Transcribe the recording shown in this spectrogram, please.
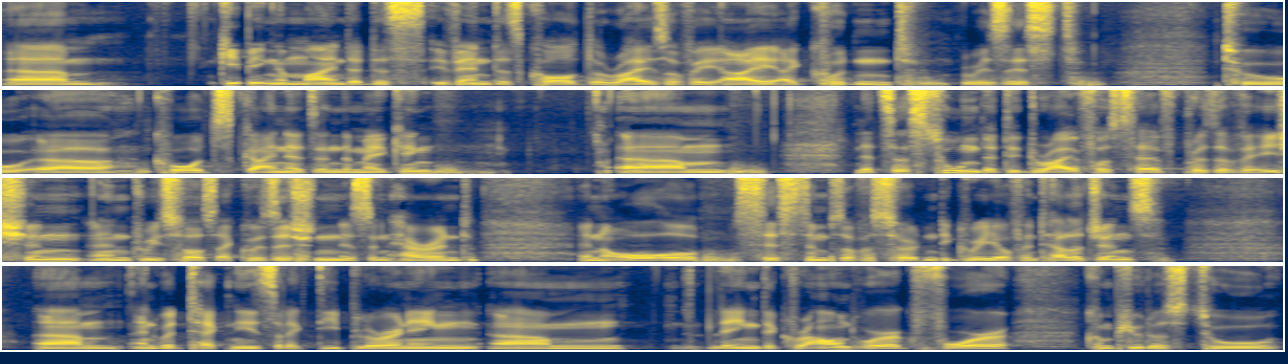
Um, keeping in mind that this event is called the rise of AI, I couldn't resist to uh, quote Skynet in the making. Um, let's assume that the drive for self-preservation and resource acquisition is inherent in all systems of a certain degree of intelligence. Um, and with techniques like deep learning, um, laying the groundwork for computers to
